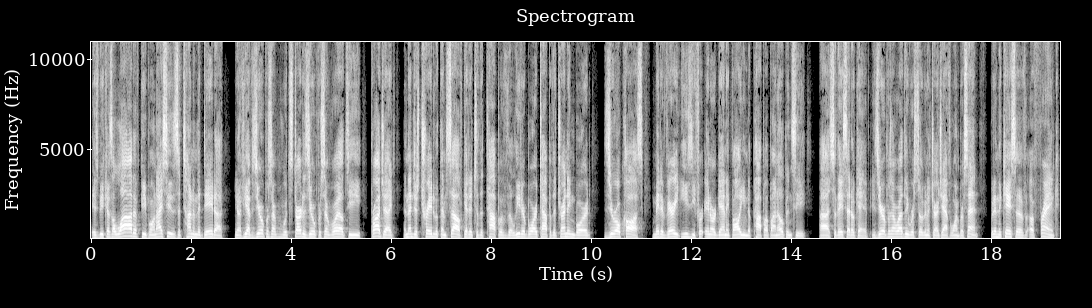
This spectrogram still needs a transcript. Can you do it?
is because a lot of people, and I see this a ton in the data, you know, if you have 0%, would start a 0% royalty project and then just trade with themselves, get it to the top of the leaderboard, top of the trending board, zero cost, made it very easy for inorganic volume to pop up on OpenSea. Uh, so they said, okay, 0% royalty, we're still going to charge half of 1%. But in the case of, of Frank,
